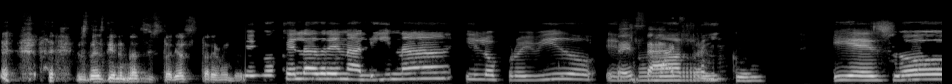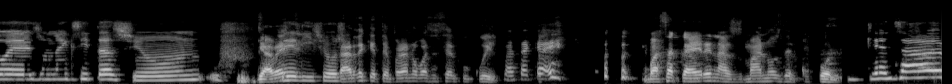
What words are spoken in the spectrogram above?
Ustedes tienen unas historias tremendas. Digo que la adrenalina y lo prohibido es lo más rico. Y eso es una excitación uf, ya ves, deliciosa. Tarde que temprano vas a ser cucuil. Vas a caer. Vas a caer en las manos del cucol. Quién sabe,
